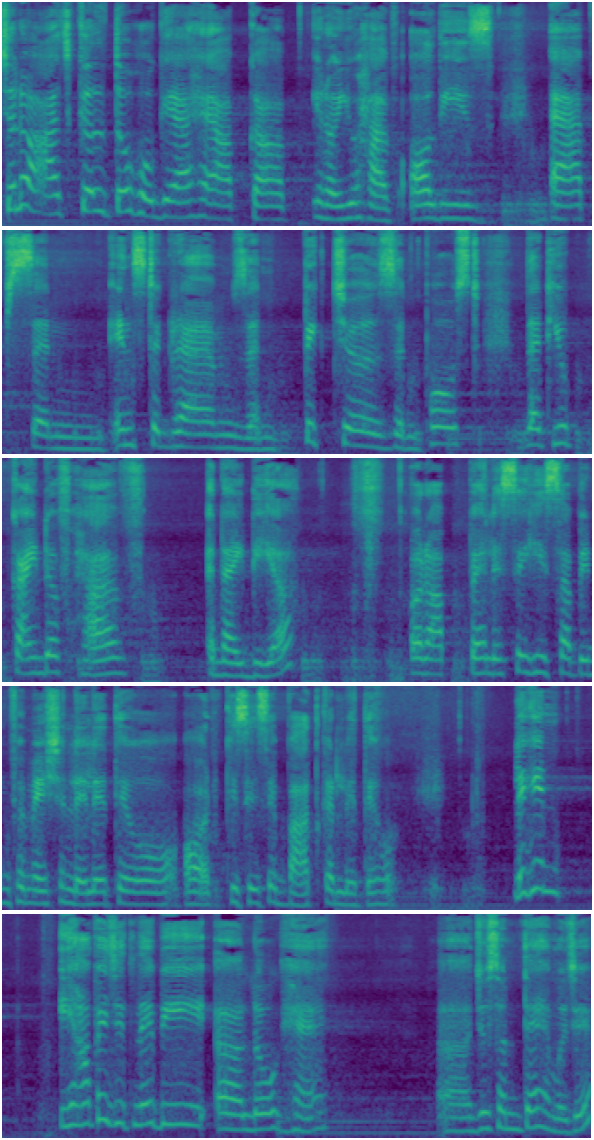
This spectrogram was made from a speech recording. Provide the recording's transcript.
चलो, आजकल तो हो गया है आपका you know you have all these apps and Instagrams and pictures and post that you kind of have an idea और आप पहले से ही सब इंफॉर्मेशन ले लेते हो और किसी से बात कर लेते हो। लेकिन यहाँ पे जितने भी लोग हैं जो सुनते हैं मुझे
